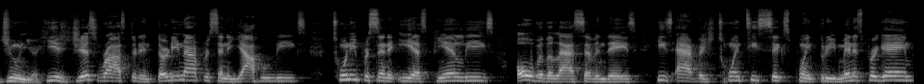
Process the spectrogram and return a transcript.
Jr. He is just rostered in 39% of Yahoo leagues, 20% of ESPN leagues over the last seven days. He's averaged 26.3 minutes per game,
